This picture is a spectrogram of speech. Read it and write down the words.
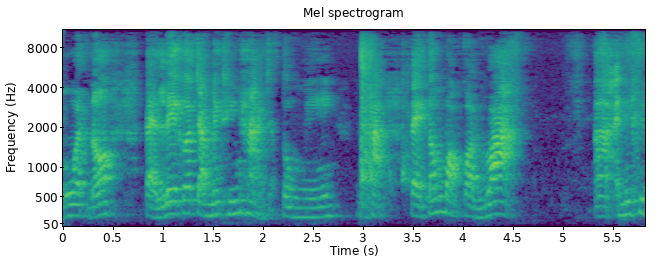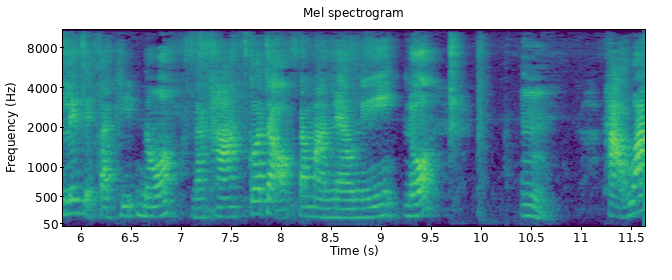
งวดเนาะแต่เลขก็จะไม่ทิ้งห่างจากตรงนี้นะคะ แต่ต้องบอกก่อนว่าอ่าอันนี้คือเลขเจ็ดตาทิพย์เนาะนะคะ ก็จะออกประมาณแนวนี้เนาะอืมถามว่า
